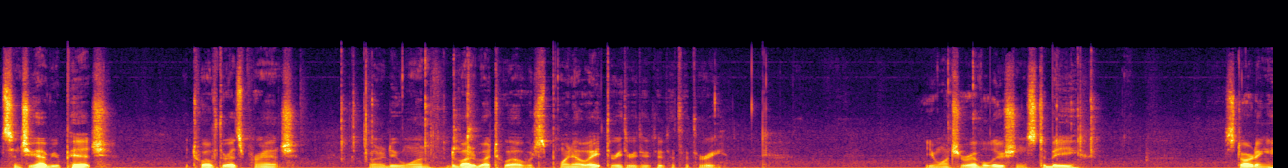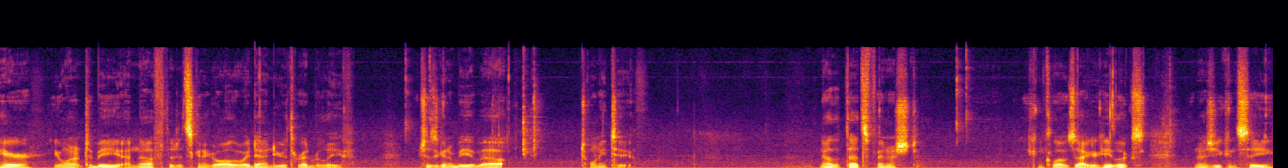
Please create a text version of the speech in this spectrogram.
since you have your pitch at 12 threads per inch you're going to do 1 divided by 12 which is 0.083333. You want your revolutions to be starting here, you want it to be enough that it's going to go all the way down to your thread relief, which is going to be about 22. Now that that's finished, you can close out your helix, and as you can see,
